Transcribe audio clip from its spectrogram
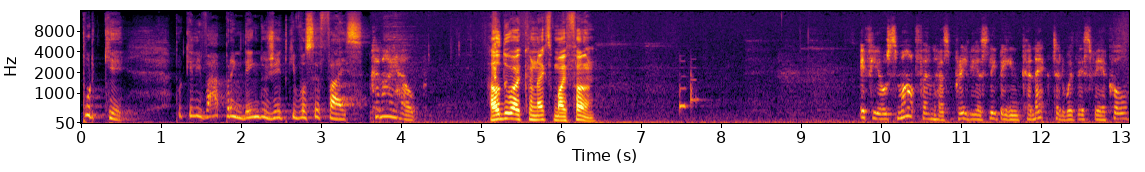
por quê? Porque ele vai aprendendo do jeito que você faz. Can I help? How do I connect my phone? If your smartphone has previously been connected with this vehicle,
